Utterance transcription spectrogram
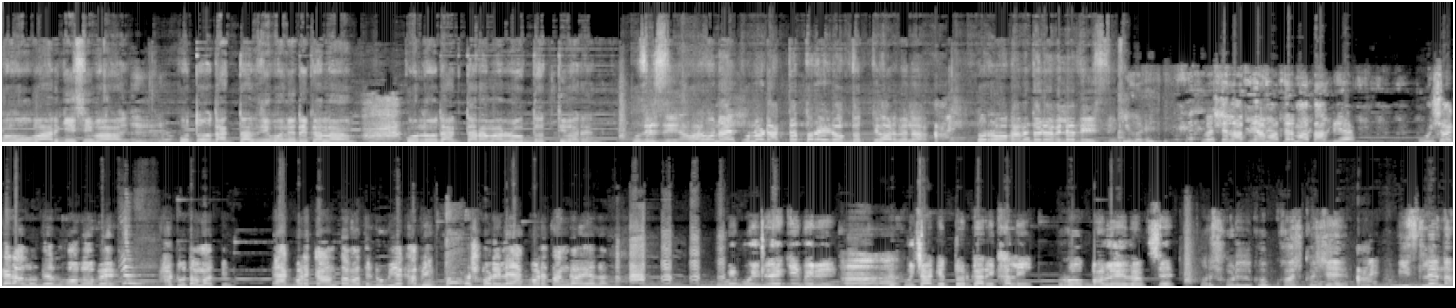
বহুবার গেছি ভাই। কত ডাক্তার জীবনে দেখালাম। কোন ডাক্তার আমার রোগ ধরতে পারে না। বুঝেছি আমার মনে হয় কোনো ডাক্তার তোর এই রোগ ধরতে পারবে না। তোর রোগ আমি ধরে ফেলে দিয়েছি। তেলাপিয়া মাছের মাথা দিয়ে পুঁই শাকের আলু দিয়ে ঝোল হবে। হাঁটু তামাতি। একবারে কান তামাতে ডুবিয়ে খাবি শরীরে একবারে চাঙ্গা হয়ে যাবে। তুমি বুঝলে কি করে? যে পুঁচাকের তরকারি খালি রোগ ভালো হয়ে যাচ্ছে। তোর শরীর খুব খসখসে পিছলে না।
